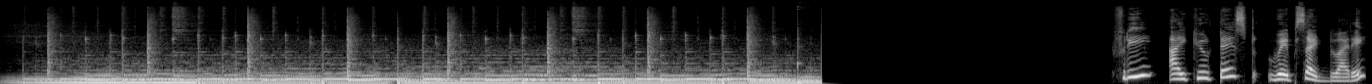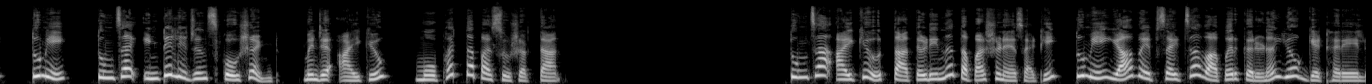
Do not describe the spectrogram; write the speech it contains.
फ्री आयक्यू टेस्ट वेबसाईटद्वारे तुम्ही तुमचा इंटेलिजन्स कोशंट म्हणजे आयक्यू मोफत तपासू शकता. तुमचा आयक्यू तातडीनं तपासण्यासाठी तुम्ही या वेबसाईटचा वापर करणं योग्य ठरेल.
